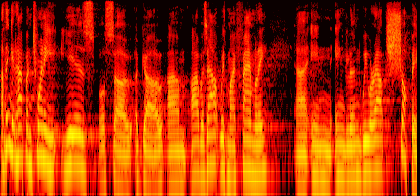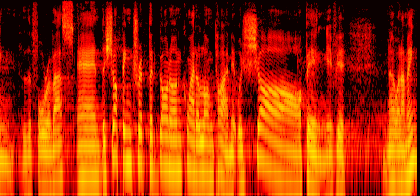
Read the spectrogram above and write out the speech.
I think it happened 20 years or so ago. Um, I was out with my family uh, in England. We were out shopping, the four of us, and the shopping trip had gone on quite a long time. It was shopping, if you know what I mean.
